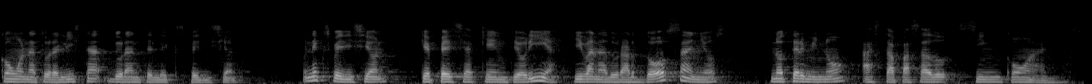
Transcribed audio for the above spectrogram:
como naturalista durante la expedición. Una expedición que pese a que en teoría iban a durar dos años, no terminó hasta pasado cinco años.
